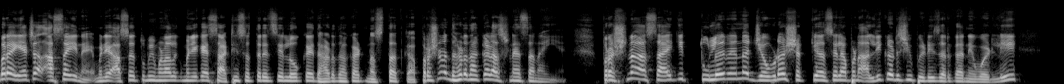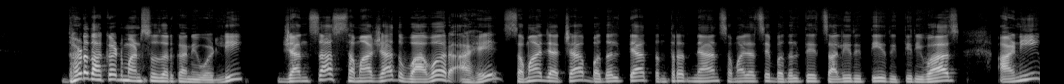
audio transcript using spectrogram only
बरं याच्यात असंही नाही. म्हणजे असं तुम्ही म्हणाल म्हणजे काय साठी सत्तरीचे लोक काही धाडधाकट नसतात का? प्रश्न धडधाकट असण्याचा नाहीये. प्रश्न असा आहे की तुलनेनं जेवढं शक्य असेल आपण अलीकडची पिढी जर का निवडली धडधाकट माणसं जर का निवडली ज्यांचा समाजात वावर आहे समाजाच्या बदलत्या तंत्रज्ञान समाजाचे बदलते चालीरीती रीतिरिवाज आणि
